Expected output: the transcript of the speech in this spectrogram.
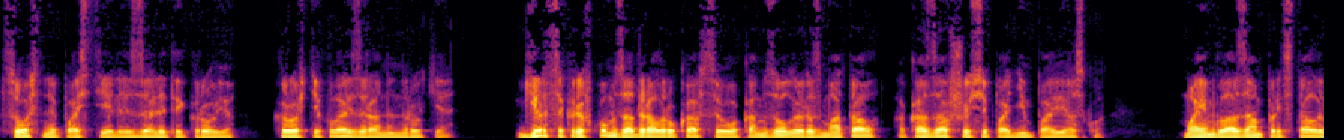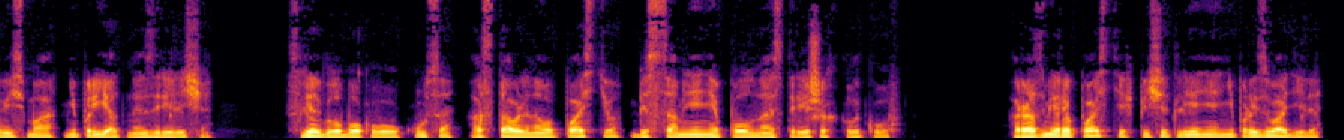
в собственной постели, залитой кровью. Кровь текла из раны на руке. Герцог рывком задрал рукав своего камзола и размотал оказавшуюся под ним повязку. Моим глазам предстало весьма неприятное зрелище. След глубокого укуса, оставленного пастью, без сомнения полный острейших клыков. Размеры пасти впечатления не производили,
